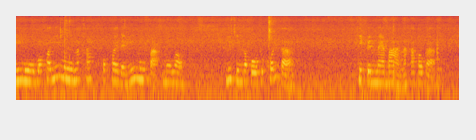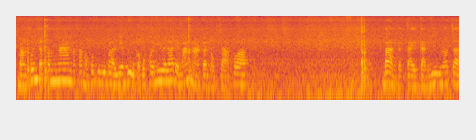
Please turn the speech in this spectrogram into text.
มีมูบ่ค่อยมีมูนะคะบ่ค่อยได้มีมูปากมูเว้าอยู่สิงคโปร์ทุกคนก็ที่เป็นแม่บ้านนะคะ เขาก็ บางคนก็ทำงานนะคะบางคนก็อยู่บ้านเลี้ยงลูกก็บ่ค่อยมีเวลาได้มาหากันนอกจากเพราะว่าบ้านกับไกลกันอยู่นาะจ้ะ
